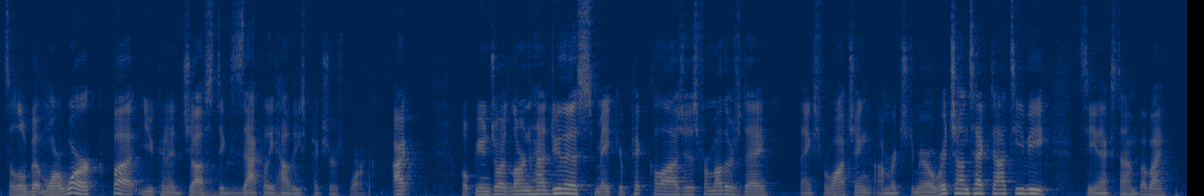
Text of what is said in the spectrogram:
it's a little bit more work, but you can adjust exactly how these pictures work. All right, hope you enjoyed learning how to do this. Make your pick collages for Mother's Day. Thanks for watching. I'm Rich DeMuro, richontech.tv. See you next time. Bye bye.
